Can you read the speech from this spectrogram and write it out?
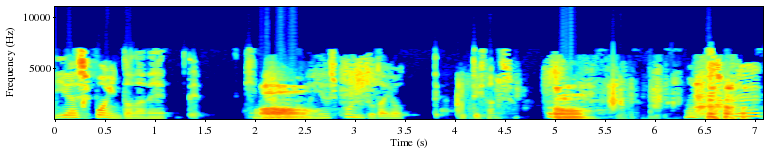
癒しポイントだねって。君は癒しポイントだよって言ってきたんですよ。うん。もうそれ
